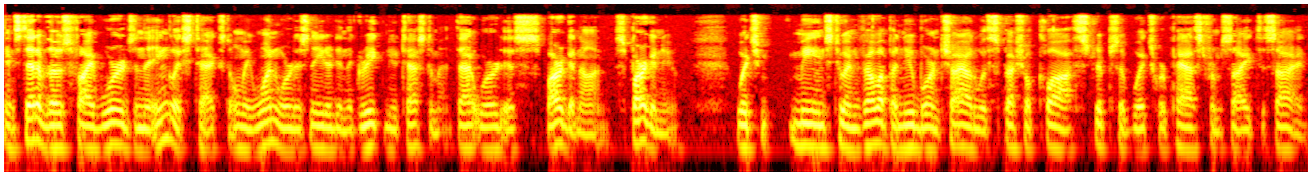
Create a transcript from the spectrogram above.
Instead of those five words in the English text, only one word is needed in the Greek New Testament. That word is sparganon, sparganu, which means to envelop a newborn child with special cloth, strips of which were passed from side to side.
